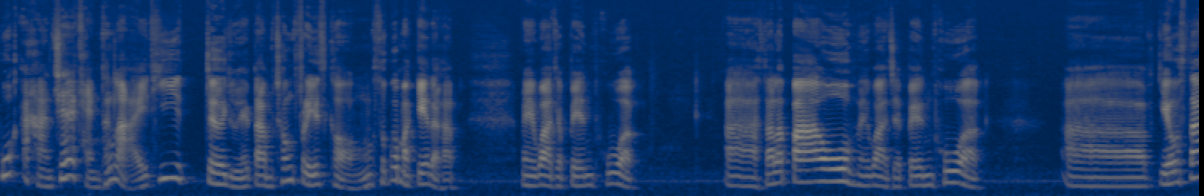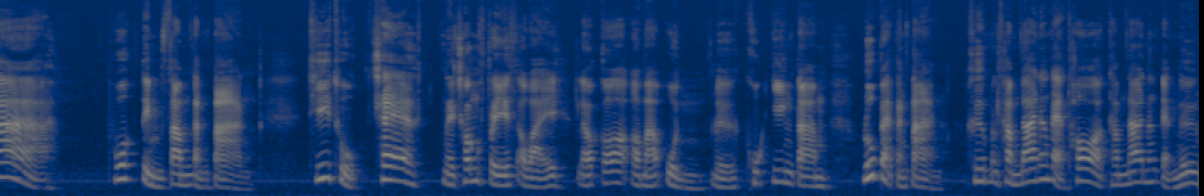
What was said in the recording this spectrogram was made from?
พวกอาหารแช่แข็งทั้งหลายที่เจออยู่ในตามช่อง freeze ของซูเปอร์มาร์เก็ตอะครับ ไม่ว่าจะเป็นพวกซาลาเปา ไม่ว่าจะเป็นพวกเกี๊ยวซ่า พวกติ่มซำต่างๆ ที่ถูกแช่ในช่องฟรีซเอาไว้ แล้วก็เอามาอุ่นหรือคุกกิ้งตามรูปแบบต่างๆ คือมันทำได้ตั้งแต่ทอดทำได้ตั้งแต่นึ่ง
